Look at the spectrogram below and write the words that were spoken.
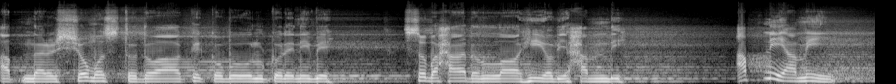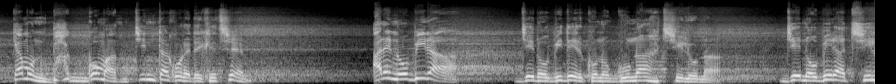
আপনার সমস্ত দোয়াকে কবুল করে নিবে। ওয়া বিহামদি। আপনি, আমি কেমন ভাগ্যবান চিন্তা করে দেখেছেন? আরে নবীরা যে নবীদের কোনো গুনাহ ছিল না, যে নবীরা ছিল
